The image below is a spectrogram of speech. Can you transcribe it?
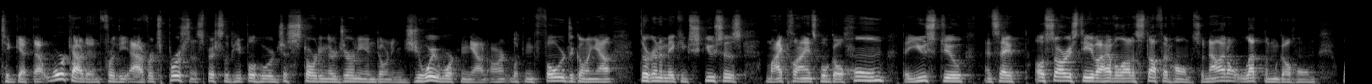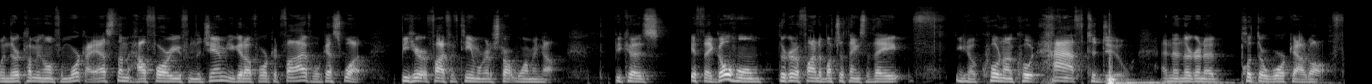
to get that workout in for the average person especially people who are just starting their journey and don't enjoy working out aren't looking forward to going out they're going to make excuses my clients will go home they used to and say oh sorry steve i have a lot of stuff at home so now i don't let them go home when they're coming home from work i ask them how far are you from the gym? You get off work at 5. Well, guess what? Be here at 5:15. We're going to start warming up. Because if they go home, they're going to find a bunch of things that they, you know, quote unquote, have to do, and then they're going to put their workout off.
